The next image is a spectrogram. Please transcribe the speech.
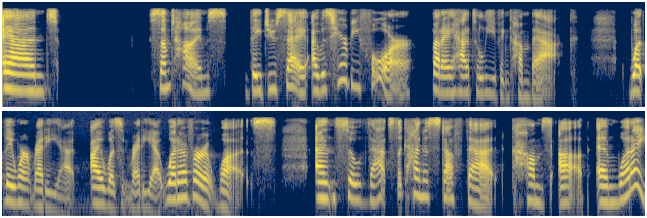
And sometimes they do say, I was here before, but I had to leave and come back. What they weren't ready yet. I wasn't ready yet, whatever it was. And so that's the kind of stuff that comes up. And what I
